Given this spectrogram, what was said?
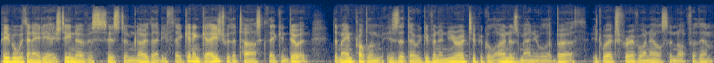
People with an ADHD nervous system know that if they get engaged with a task, they can do it. The main problem is that they were given a neurotypical owner's manual at birth. It works for everyone else and not for them.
